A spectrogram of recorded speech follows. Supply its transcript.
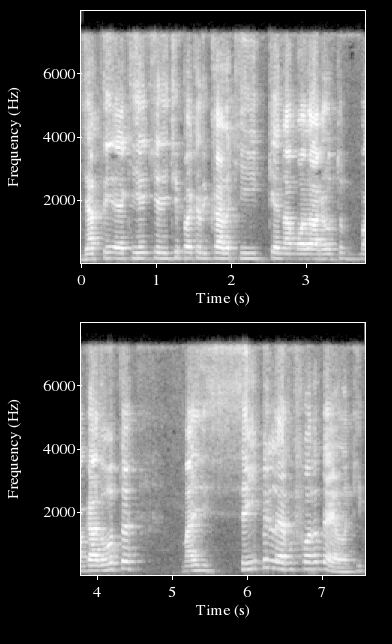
já tem é que aquele tipo é aquele cara que quer namorar garota, uma garota, mas sempre leva fora dela. Que,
